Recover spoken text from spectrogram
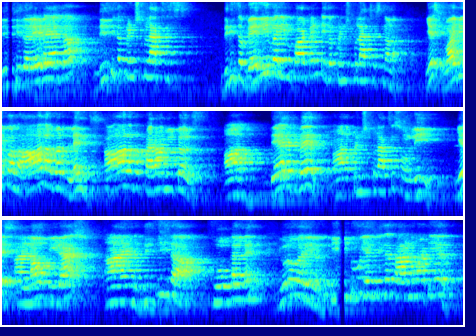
this is the ray diagram. This is the principal axis. This is a very very important is the principal axis Nana. Yes, why? Because all our lengths, all our parameters are there at where? On a principal axis only. Yes, and now P dash and this is the focal length. You know very well. P2F is a card what here?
